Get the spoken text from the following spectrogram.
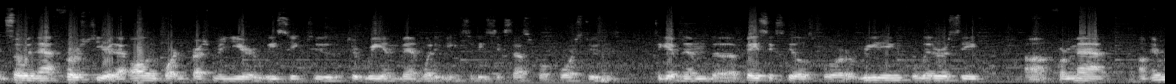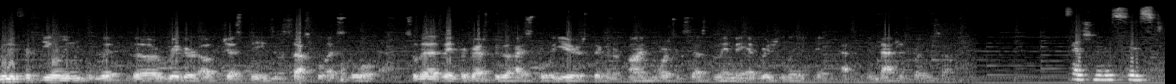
And so in that first year, that all important freshman year, we seek to, to reinvent what it means to be successful for students, to give them the basic skills for reading, for literacy, uh, for math, uh, and really for dealing with the rigor of just being successful at school so that as they progress through the high school years, they're going to find more success than they may have originally imagined for themselves. Freshman Assist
